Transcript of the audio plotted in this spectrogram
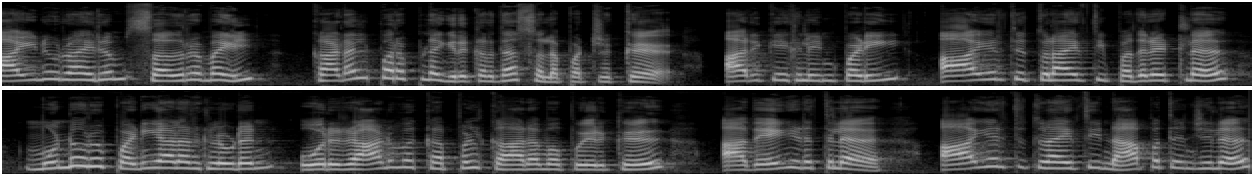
ஐநூறாயிரம் சதுர மைல் கடல் பரப்புல இருக்கிறதா சொல்லப்பட்டிருக்கு. அறிக்கைகளின்படி ஆயிரத்தி தொள்ளாயிரத்தி பதினெட்டுல முன்னூறு பணியாளர்களுடன் ஒரு ராணுவ கப்பல் காணாம போயிருக்கு. அதே இடத்துல ஆயிரத்தி தொள்ளாயிரத்தி நாற்பத்தஞ்சுல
